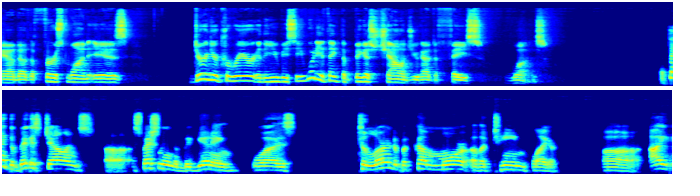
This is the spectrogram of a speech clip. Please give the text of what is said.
And uh, the first one is during your career in the UBC, what do you think the biggest challenge you had to face was? I think the biggest challenge, uh, especially in the beginning, was to learn to become more of a team player. Uh, I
